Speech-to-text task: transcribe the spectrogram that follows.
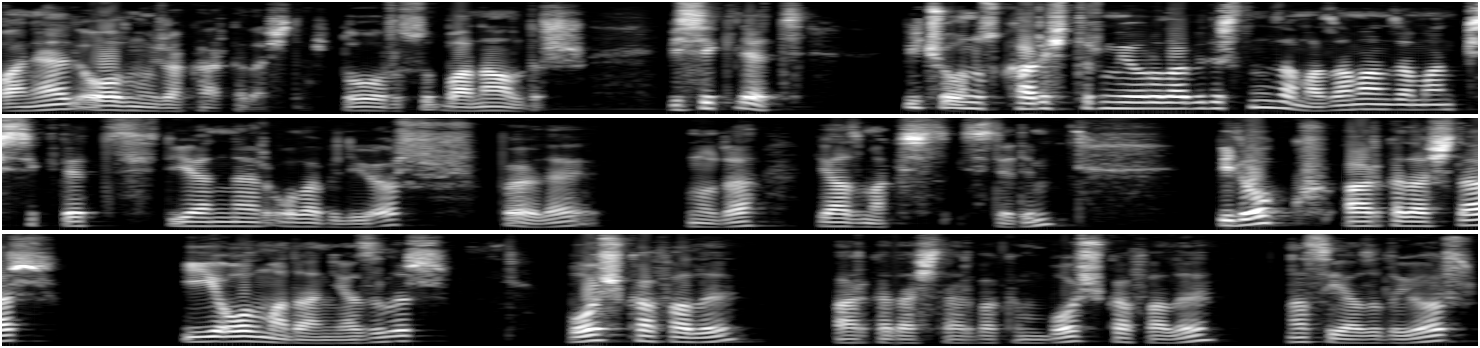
Banel olmayacak arkadaşlar. Doğrusu banaldır. Bisiklet. Birçoğunuz karıştırmıyor olabilirsiniz ama zaman zaman bisiklet diyenler olabiliyor. Böyle bunu da yazmak istedim. Blok arkadaşlar iyi olmadan yazılır. Boş kafalı arkadaşlar bakın boş kafalı nasıl yazılıyor?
